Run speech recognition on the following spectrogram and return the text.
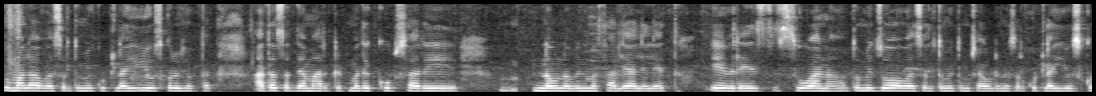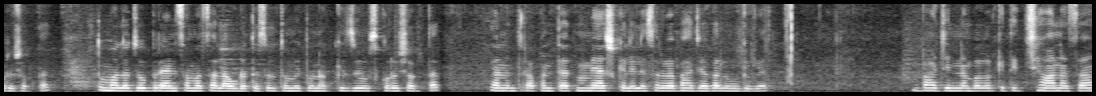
तुम्हाला हवं असेल तुम्ही कुठलाही यूज करू शकतात आता सध्या मार्केटमध्ये खूप सारे नवनवीन मसाले आलेले आहेत. एव्हरेस्ट सुवाना तुम्ही जो हवा असेल तुम्ही तुमच्या आवडीनुसार कुठलाही यूज करू शकतात तुम्हाला जो ब्रँडचा मसाला आवडत असेल तुम्ही तो नक्कीच यूज करू शकतात त्यानंतर आपण त्यात मॅश केलेल्या सर्व भाज्या घालून घेऊयात. भाजींना बघा किती छान असा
